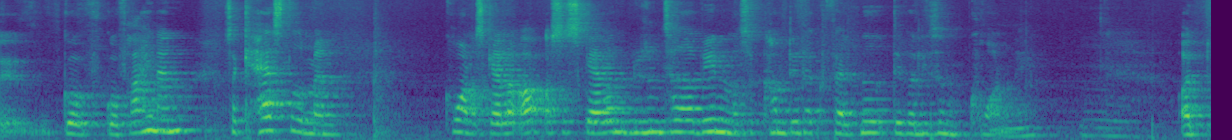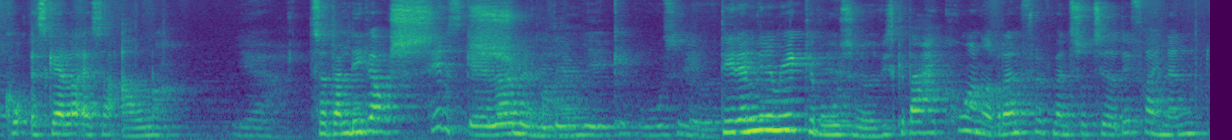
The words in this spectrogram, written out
øh, gå, gå fra hinanden. Så kastede man korn og skaller op, og så skallerne blev ligesom taget af vinden, og så kom det, der faldt ned, det var ligesom kornene. Ikke? Og skaller er så avner. Ja. Så der ligger jo sindssygt Skallerne, det er dem, vi ikke kan bruge til noget. Det er dem, vi nemlig ikke kan bruge til noget. Vi skal bare have kornet, og hvordan får man sorteret det fra hinanden?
